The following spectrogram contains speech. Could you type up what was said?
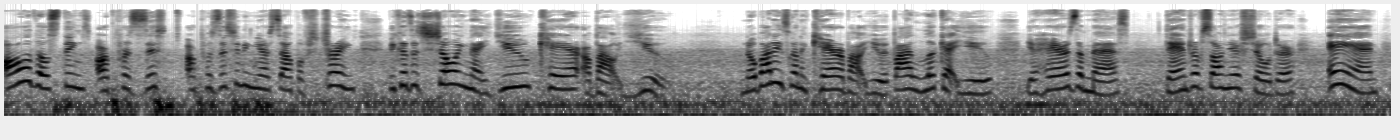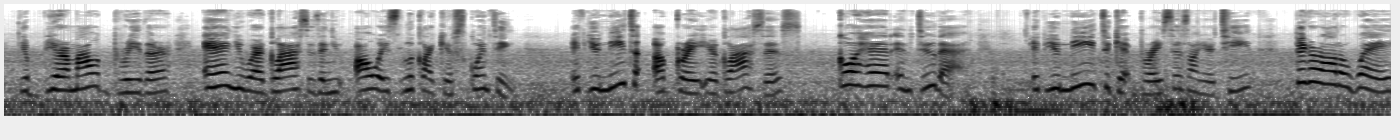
All of those things are, posi- are positioning yourself of strength because it's showing that you care about you. Nobody's going to care about you if I look at you, your hair is a mess, dandruff's on your shoulder, and you're, you're a mouth breather, and you wear glasses, and you always look like you're squinting. If you need to upgrade your glasses, go ahead and do that. If you need to get braces on your teeth, figure out a way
